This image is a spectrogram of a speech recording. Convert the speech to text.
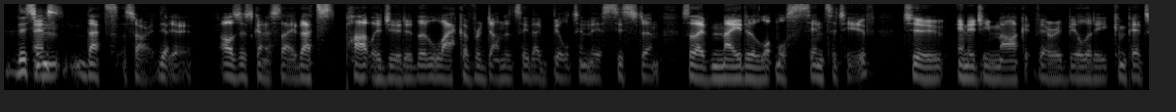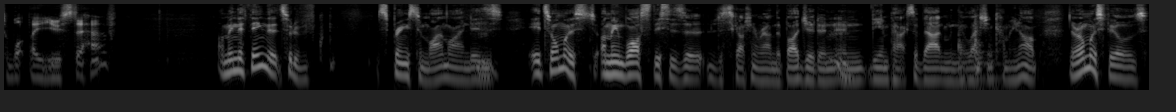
This and is that's sorry, yeah. yeah. I was just going to say that's partly due to the lack of redundancy they built in their system. So they've made it a lot more sensitive to energy market variability compared to what they used to have. I mean, the thing that sort of springs to my mind is mm. it's almost i mean whilst this is a discussion around the budget and, mm. and the impacts of that and the election coming up there almost feels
